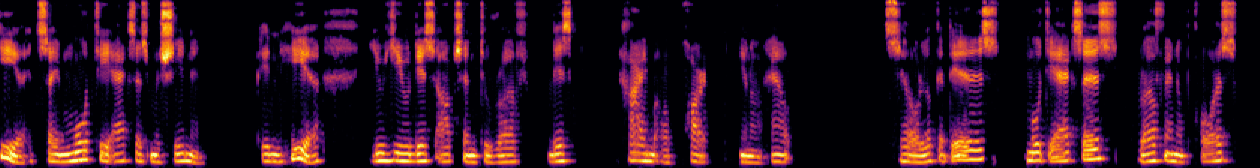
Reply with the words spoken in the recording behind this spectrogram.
here it's a multi-axis machining. In here you use this option to rough this kind of part you know out. So look at this multi-axis rough and of course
